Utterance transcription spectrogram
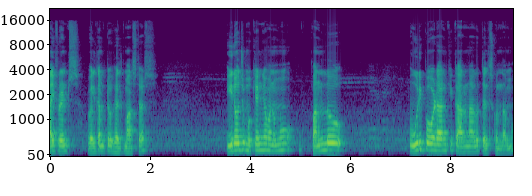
Hi friends welcome to health masters ఈరోజు ముఖ్యంగా మనము పనులు ఊడిపోవడానికి కారణాలు తెలుసుకుందాము.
